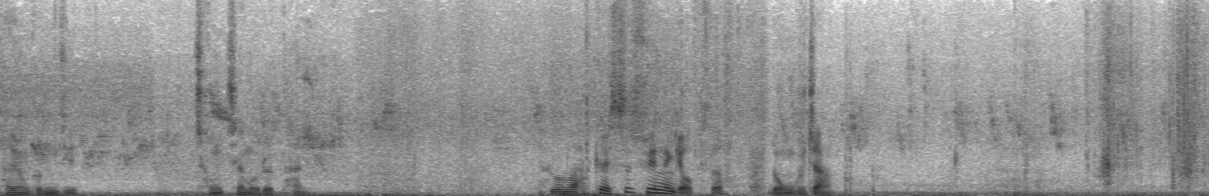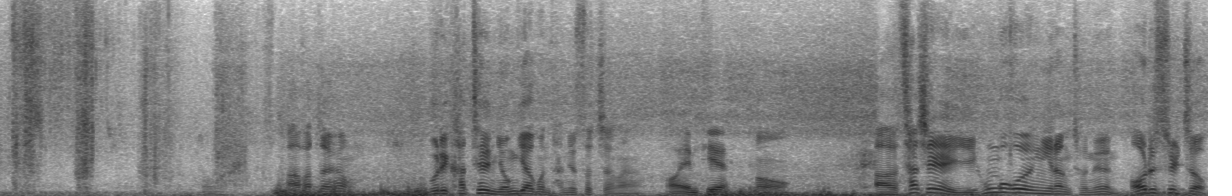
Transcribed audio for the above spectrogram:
사용 금지 정체모를 판 이거 뭐 학교에 쓸 수 있는 게 없어. 농구장. 아 맞다 형. 우리 같은 연기학원 다녔었잖아. 어 MTM 어. 아 사실 이 홍보고 형이랑 저는 어렸을 적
